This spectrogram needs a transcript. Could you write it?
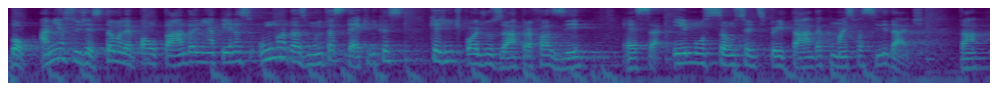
Bom, a minha sugestão é pautada em apenas uma das muitas técnicas que a gente pode usar para fazer essa emoção ser despertada com mais facilidade, tá?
